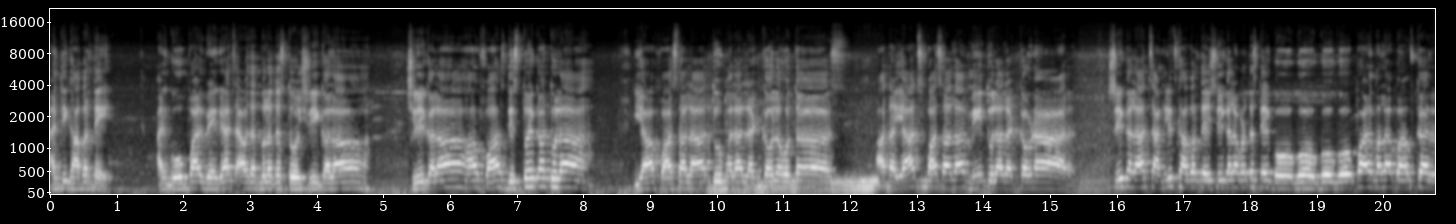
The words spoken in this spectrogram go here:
आणि ती घाबरते. आणि गोपाळ वेगळ्याच आवाजात बोलत असतो श्रीकला श्रीकला हा फास दिसतोय का तुला? या फासाला तू मला लटकवलं होतंस. आता याच फासाला मी तुला लटकवणार. श्रीकला चांगलीच घाबरते. श्रीकला म्हणत असते गो गो गो गोपाळ मला माफ कर.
